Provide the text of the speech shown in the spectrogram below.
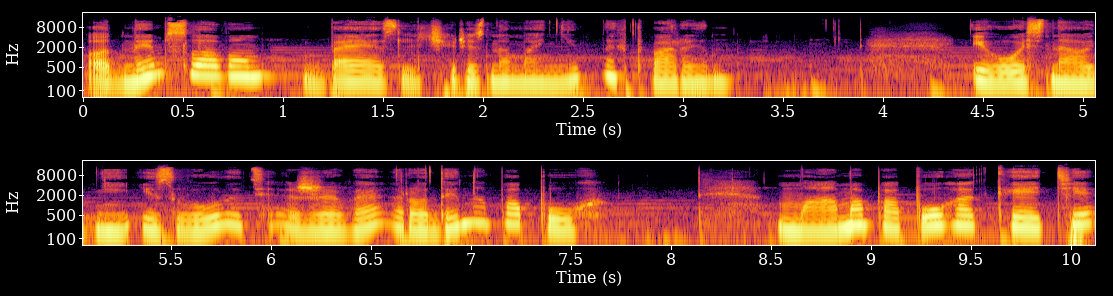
Одним словом, безліч різноманітних тварин. І ось на одній із вулиць живе родина папуг. Мама папуга Кеті,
